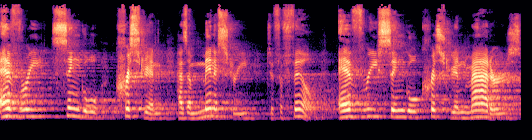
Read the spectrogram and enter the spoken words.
Every single Christian has a ministry to fulfill. Every single Christian matters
